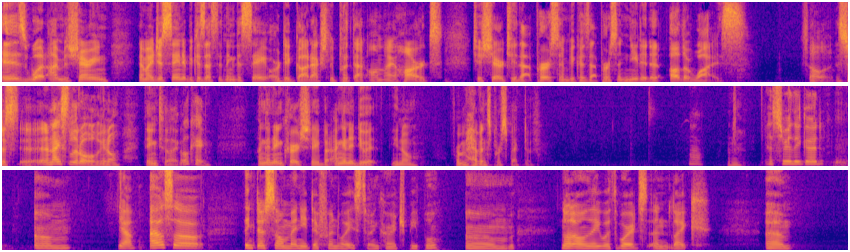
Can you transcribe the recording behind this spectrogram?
is what I'm sharing am I just saying it because that's the thing to say or did God actually put that on my heart to share to that person because that person needed it otherwise?" So, it's just a nice little, you know, thing to like, okay, I'm going to encourage today, but I'm going to do it, you know, from heaven's perspective. Wow. That's really good. Um, yeah, I also think there's so many different ways to encourage people. Um, not only with words and like, um,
